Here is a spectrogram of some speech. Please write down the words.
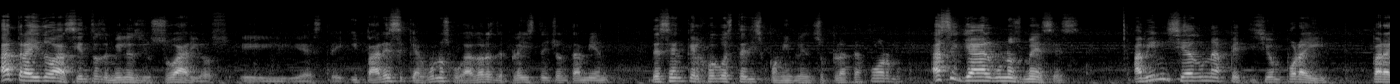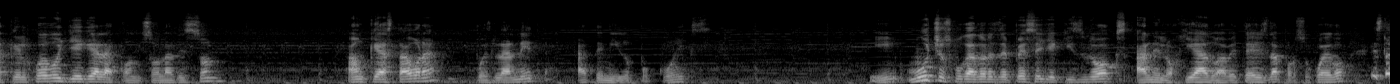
ha traído a cientos de miles de usuarios este, y parece que algunos jugadores de PlayStation también desean que el juego esté disponible en su plataforma. Hace ya algunos meses había iniciado una petición por ahí para que el juego llegue a la consola de Sony. Aunque hasta ahora, pues la neta, ha tenido poco éxito. Y muchos jugadores de PC y Xbox han elogiado a Bethesda por su juego. Está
